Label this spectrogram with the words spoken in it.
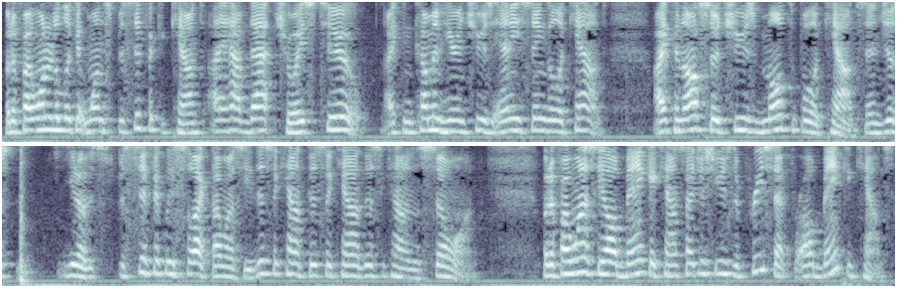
But if I wanted to look at one specific account, I have that choice too. I can come in here and choose any single account. I can also choose multiple accounts and just you know specifically select I want to see this account, this account, this account, and so on. But if I want to see all bank accounts, I just use the preset for all bank accounts.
